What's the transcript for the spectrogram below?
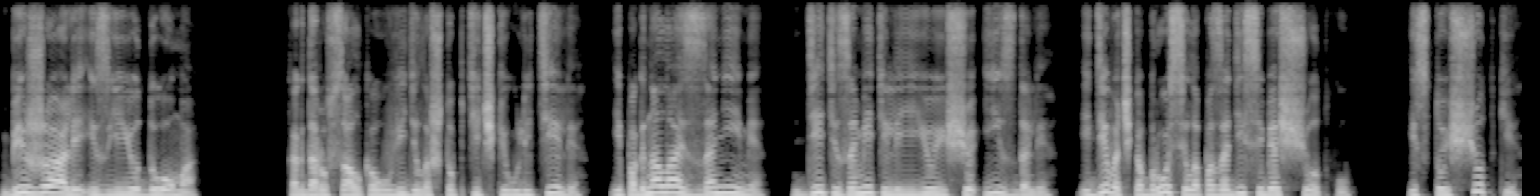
бежали из ее дома. Когда русалка увидела, что птички улетели, и погналась за ними, дети заметили ее еще издали и девочка бросила позади себя щетку. Из той щетки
